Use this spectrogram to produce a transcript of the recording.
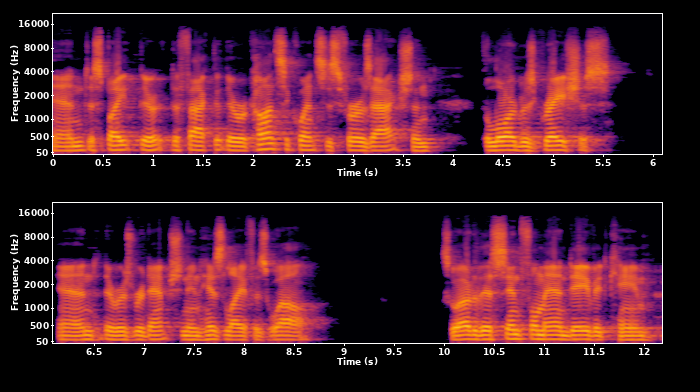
And despite the, the fact that there were consequences for his action, the Lord was gracious and there was redemption in his life as well. So out of this sinful man, David, came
